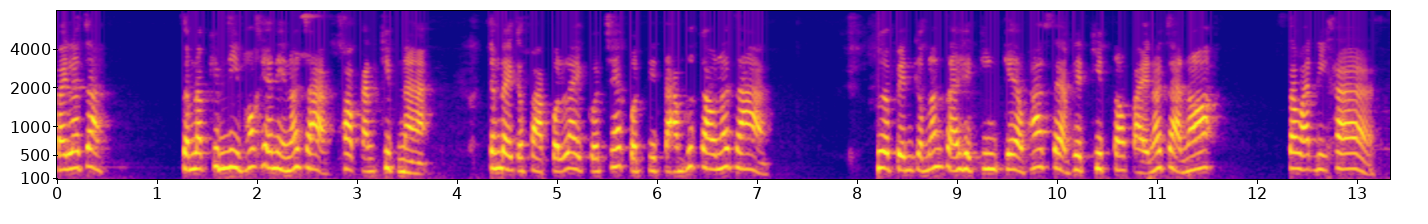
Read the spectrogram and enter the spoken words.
ไปแล้วจ้ะสำหรับคลิปนี้พ่อแค่นี้เนาะจ้ะพอกันคลิปหน้าจังใดก็ฝากกดไลค์กดแชร์กดติดตามคือเก่านะจ้าเพื่อเป็นกำลังใจให้กิ่งแก้วพาแสบเฮ็ดคลิปต่อไปเนาะจ้าเนาะสวัสดีค่ะ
